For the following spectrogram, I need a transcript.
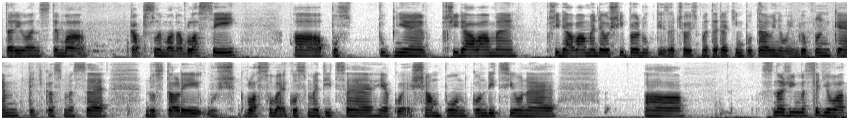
tady len s těma kapslema na vlasy a postupně přidáváme přidáváme další produkty. Začali jsme teda tím potravinovým doplňkem, teďka jsme se dostali už k vlasové kosmetice, jako je šampon, kondicionér a snažíme se dělat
